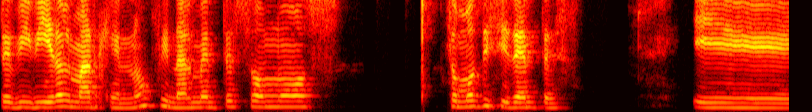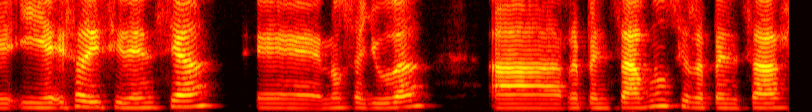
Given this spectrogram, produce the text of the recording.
de vivir al margen, ¿no? Finalmente somos somos disidentes y, esa disidencia eh, nos ayuda a repensarnos y repensar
